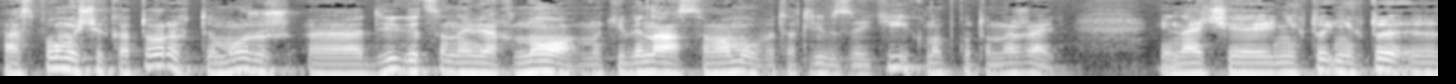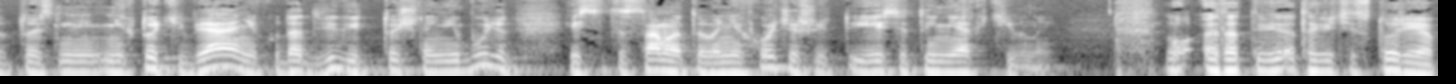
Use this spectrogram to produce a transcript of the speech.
а с помощью которых ты можешь э, двигаться наверх. Но, но тебе надо самому в этот лифт зайти и кнопку-то нажать. Иначе никто, никто, э, то есть никто тебя никуда двигать точно не будет, если ты сам этого не хочешь, и если ты не активный. Ну, это, это ведь история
